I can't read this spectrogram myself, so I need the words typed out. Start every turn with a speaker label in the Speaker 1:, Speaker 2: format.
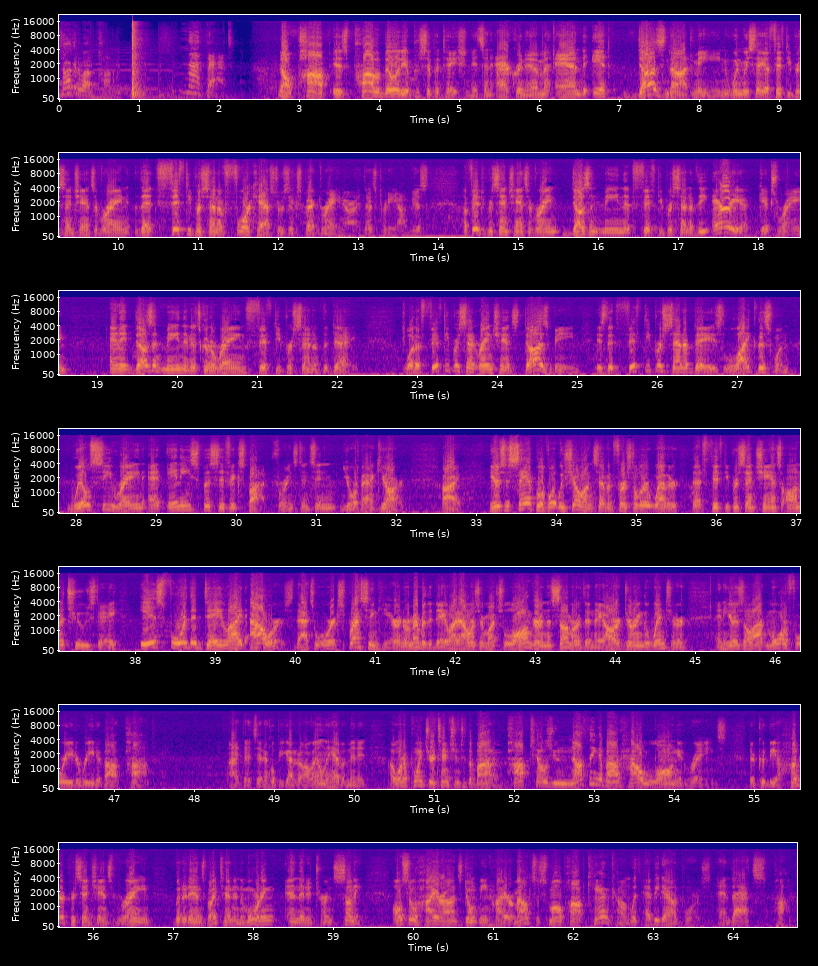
Speaker 1: talking about pop. Not that.
Speaker 2: No, POP is probability of precipitation. It's an acronym, and it does not mean, when we say a 50% chance of rain, that 50% of forecasters expect rain. All right, that's pretty obvious. A 50% chance of rain doesn't mean that 50% of the area gets rain, and it doesn't mean that it's going to rain 50% of the day. What a 50% rain chance does mean is that 50% of days like this one will see rain at any specific spot, for instance, in your backyard. All right, here's a sample of what we show on 7 First Alert Weather. That 50% chance on a Tuesday is for the daylight hours. That's what we're expressing here. And remember, the daylight hours are much longer in the summer than they are during the winter. And here's a lot more for you to read about POP. All right, that's it. I hope you got it all. I only have a minute. I want to point your attention to the bottom. POP tells you nothing about how long it rains. There could be a 100% chance of rain, but it ends by 10 in the morning, and then it turns sunny. Also, higher odds don't mean higher amounts. A small pop can come with heavy downpours, and that's pop.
